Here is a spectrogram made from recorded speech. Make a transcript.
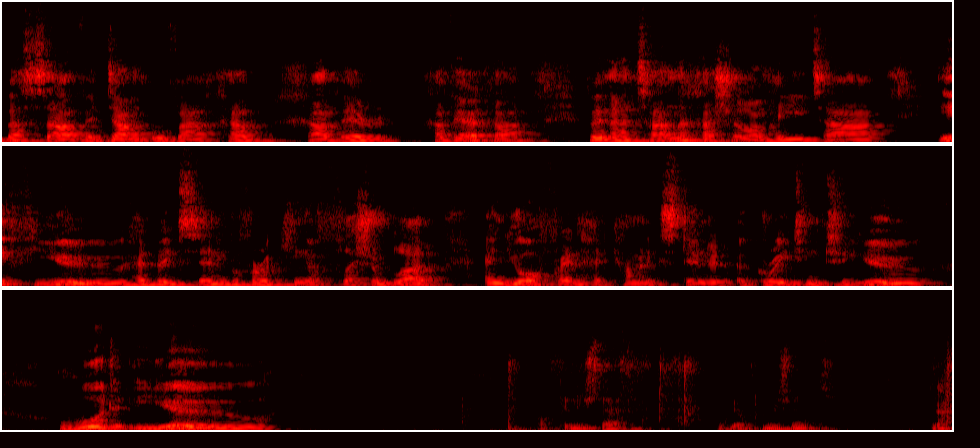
basa vedam uva chavercha v'natan lecha shalom hayita. If you had been standing before a king of flesh and blood, and your friend had come and extended a greeting to you, would you? I'll finish that. Maybe I'll finish it. No. I'll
